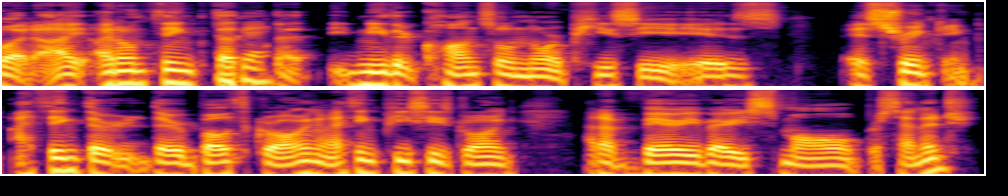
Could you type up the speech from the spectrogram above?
But I, I don't think that, okay. that neither console nor PC is is shrinking. I think they're they're both growing, and I think PC is growing at a very very small percentage,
